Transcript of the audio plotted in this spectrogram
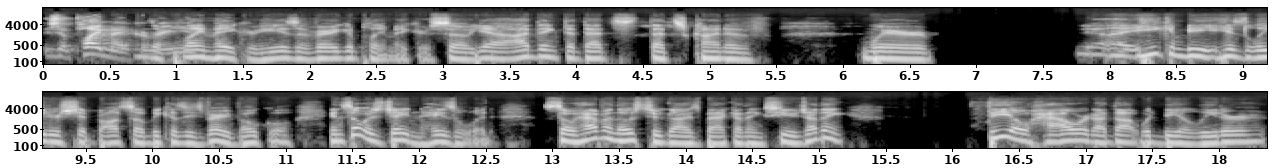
He's a playmaker, he's a playmaker. He is a very good playmaker. So yeah, I think that that's that's kind of where yeah, he can be his leadership also because he's very vocal, and so is Jadon Haselwood. So having those two guys back, I think, is huge. I think Theo Howard, I thought would be a leader,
